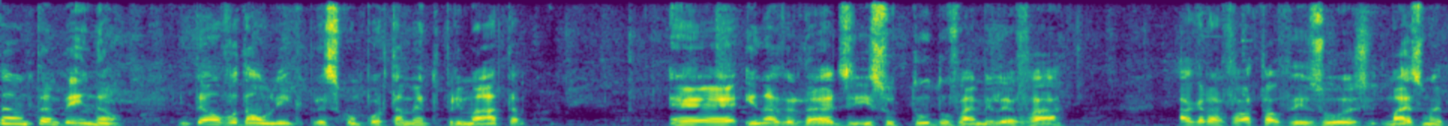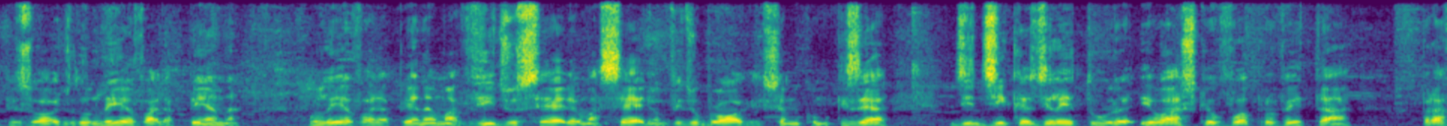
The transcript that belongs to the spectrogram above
Não, também não. Então, eu vou dar um link para esse comportamento primata. É, e, na verdade, isso tudo vai me levar a gravar, talvez hoje, mais um episódio do Leia Vale a Pena. O Leia Vale a Pena é uma videosérie, é uma série, um videoblog, chame como quiser, de dicas de leitura. E eu acho que eu vou aproveitar para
